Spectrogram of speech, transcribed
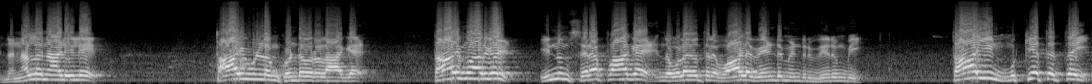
இந்த நல்ல நாளிலே தாய் உள்ளம் கொண்டவர்களாக தாய்மார்கள் இன்னும் சிறப்பாக இந்த உலகத்தில் வாழ வேண்டும் என்று விரும்பி தாயின் முக்கியத்துவத்தை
